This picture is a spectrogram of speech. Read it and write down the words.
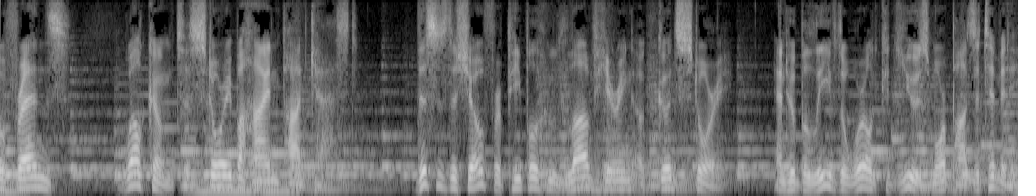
Hello, friends. Welcome to Story Behind Podcast. This is the show for people who love hearing a good story and who believe the world could use more positivity.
